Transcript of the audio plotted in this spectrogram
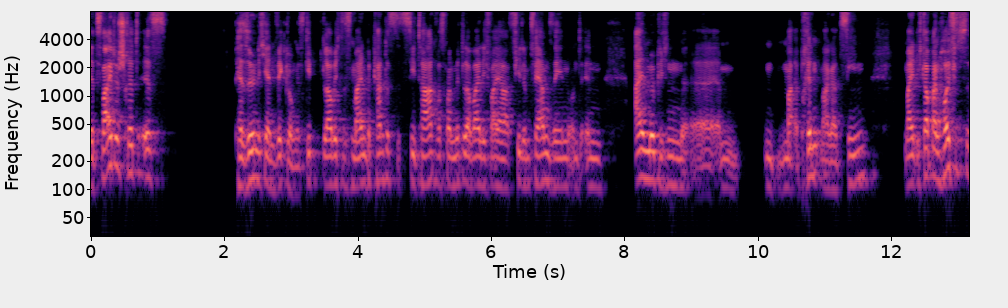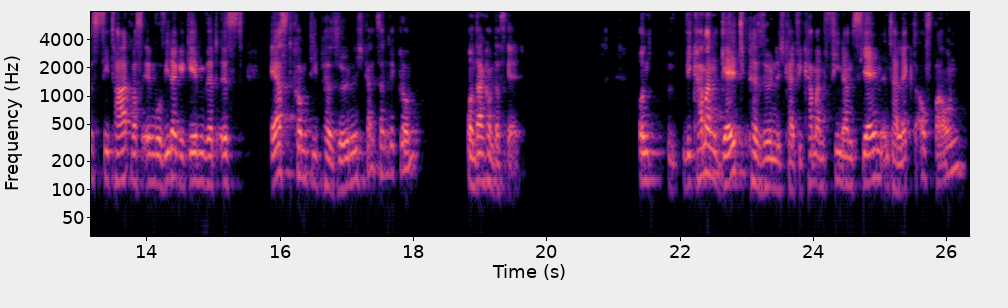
Der zweite Schritt ist persönliche Entwicklung. Es gibt, glaube ich, das ist mein bekanntestes Zitat, was man mittlerweile, ich war ja viel im Fernsehen und in allen möglichen äh, Printmagazinen. Mein, ich glaube, mein häufigstes Zitat, was irgendwo wiedergegeben wird, ist, erst kommt die Persönlichkeitsentwicklung Und dann kommt das Geld. Und wie kann man Geldpersönlichkeit, wie kann man finanziellen Intellekt aufbauen,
